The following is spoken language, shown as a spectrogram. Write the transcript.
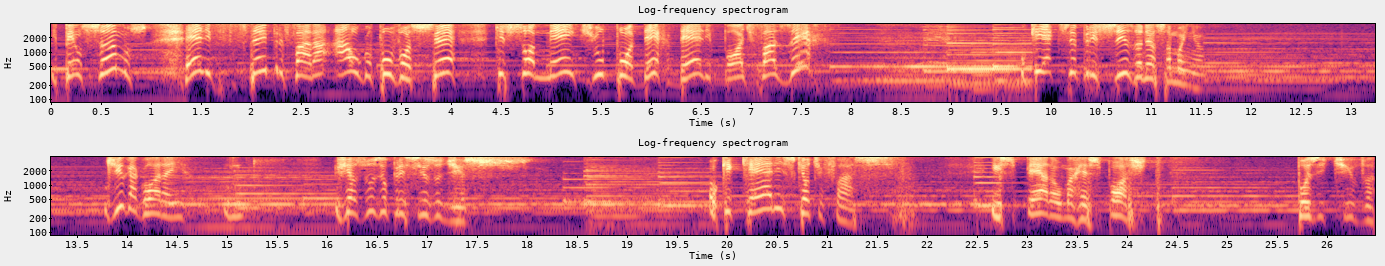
e pensamos. Ele sempre fará algo por você que somente o poder dele pode fazer. É que você precisa nessa manhã? Diga agora aí. Jesus, eu preciso disso. O que queres que eu te faça? Espera uma resposta positiva.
